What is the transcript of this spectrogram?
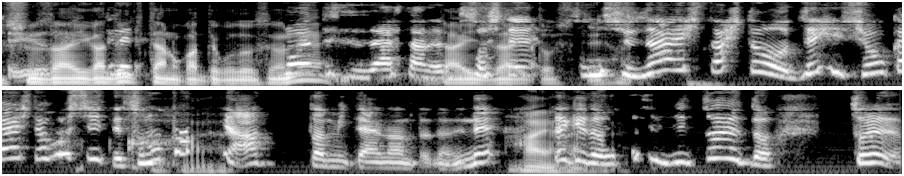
ていう、取材ができたのかってことですよね。取材したんですそして取材した人をぜひ紹介してほしいって、そのためにあったみたいなんだよね。だけど私、実を言うと、それ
